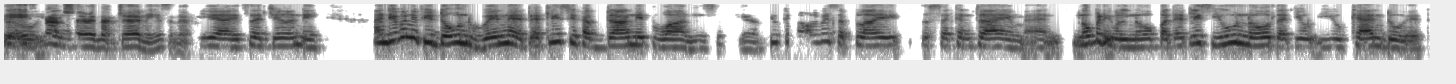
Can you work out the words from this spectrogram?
it is about sharing that journey, isn't it? Yeah, it's a journey. And even if you don't win it, at least you have done it once. Yeah. You can always apply the second time and nobody will know, but at least you know that you you can do it.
